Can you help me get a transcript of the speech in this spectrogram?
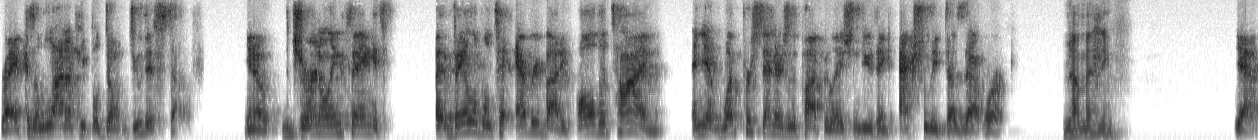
right? Because a lot of people don't do this stuff. You know, the journaling thing, it's available to everybody all the time. And yet, what percentage of the population do you think actually does that work? Not many. Yeah.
